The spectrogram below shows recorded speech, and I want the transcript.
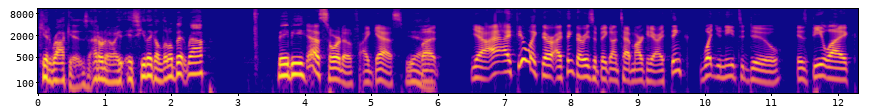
Kid Rock is. I don't know. Is he like a little bit rap? Maybe. Yeah, sort of, I guess. Yeah. But yeah, I, I feel like there I think there is a big untapped market here. I think what you need to do is be like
